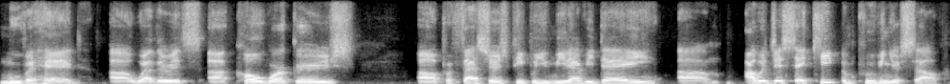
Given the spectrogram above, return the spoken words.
move ahead, uh, whether it's uh, co-workers, uh, professors, people you meet every day. Um, I would just say keep improving yourself.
